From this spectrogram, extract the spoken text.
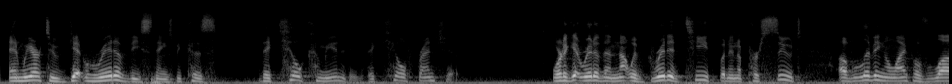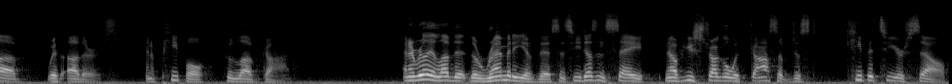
And we are to get rid of these things because they kill community, they kill friendship. We're to get rid of them not with gritted teeth, but in a pursuit of living a life of love with others and a people who love God. And I really love that the remedy of this is he doesn't say, now if you struggle with gossip, just keep it to yourself.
